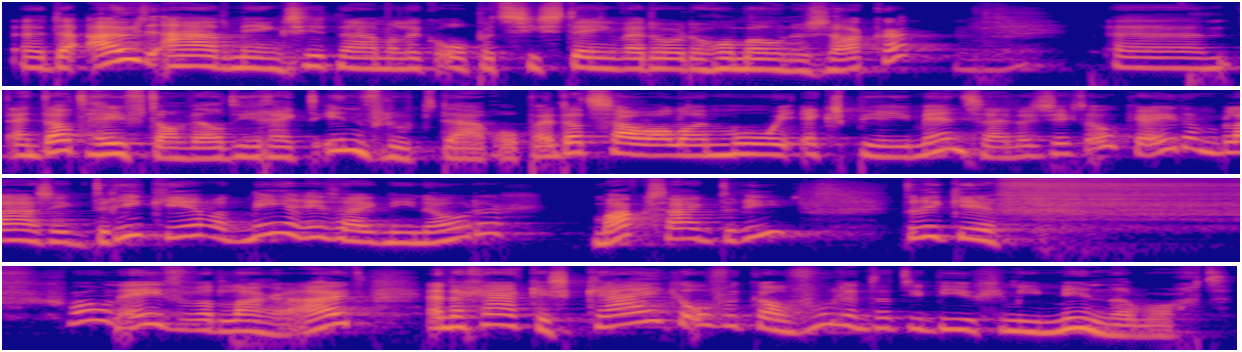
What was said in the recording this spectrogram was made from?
Eh, de uitademing zit namelijk op het systeem waardoor de hormonen zakken. Mhm. Ehm, en dat heeft dan wel direct invloed daarop. En dat zou al een mooi experiment zijn. Dat je zegt, oké, dan blaas ik drie keer, want meer is eigenlijk niet nodig. Max eigenlijk drie. Drie keer gewoon even wat langer uit. En dan ga ik eens kijken of ik kan voelen dat die biochemie minder wordt.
